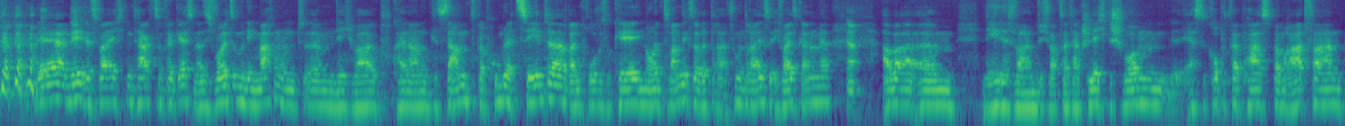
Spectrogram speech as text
ja, ja, nee, das war echt ein Tag zum Vergessen. Also ich wollte es unbedingt machen und ähm, nee, ich war, keine Ahnung, gesamt, ich glaube 110. beim Profis okay, 29. oder 35. ich weiß gar nicht mehr. Ja. Aber ähm, nee, das war ein durchwachsener Tag. Schlecht geschwommen, erste Gruppe verpasst beim Radfahren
